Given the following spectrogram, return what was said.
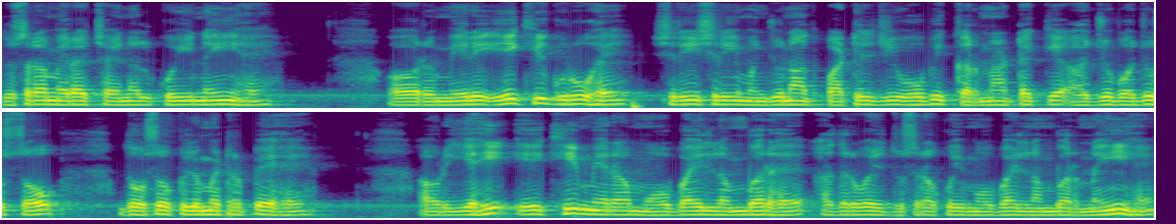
दूसरा मेरा चैनल कोई नहीं है और मेरे एक ही गुरु है श्री श्री मंजूनाथ पाटिल जी वो भी कर्नाटक के आजू बाजू सौ दो सौ किलोमीटर पे है और यही एक ही मेरा मोबाइल नंबर है अदरवाइज़ दूसरा कोई मोबाइल नंबर नहीं है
